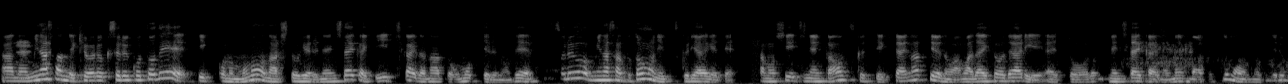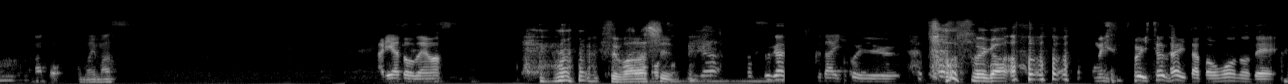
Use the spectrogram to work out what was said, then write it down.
あの皆さんで協力することで一個のものを成し遂げる年次大会っていい機会だなと思っているので、それを皆さんと共に作り上げて、楽しい1年間を作っていきたいなっていうのは、まあ、代表であり、えっと、年次大会のメンバーとしても思っていることかなと思います。ありがとうございます。素晴らしい。さすが、宿題というさすが。コメントをいただいたと思うので、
